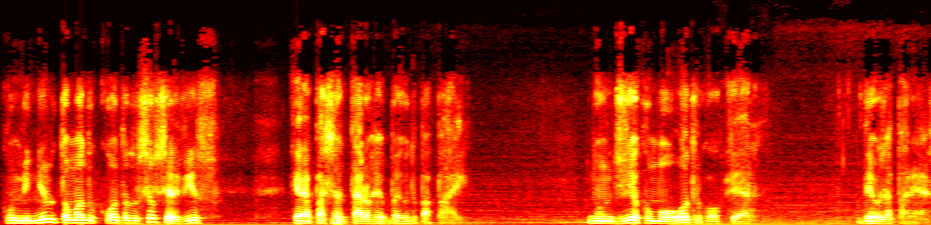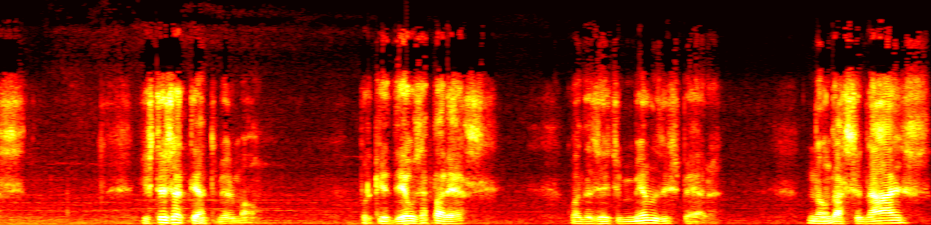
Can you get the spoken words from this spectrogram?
com o menino tomando conta do seu serviço, que era apacentar o rebanho do papai. Num dia como outro qualquer, Deus aparece. Esteja atento, meu irmão, porque Deus aparece quando a gente menos espera. Não dá sinais,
